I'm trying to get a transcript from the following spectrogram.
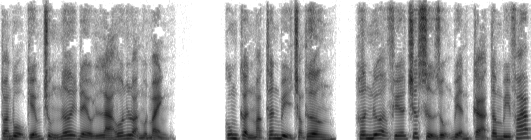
toàn bộ kiếm trùng nơi đều là hỗn loạn một mảnh. Cung cẩn mặc thân bị trọng thương, hơn nữa phía trước sử dụng biển cả tâm bí pháp,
